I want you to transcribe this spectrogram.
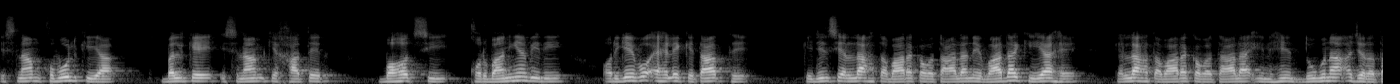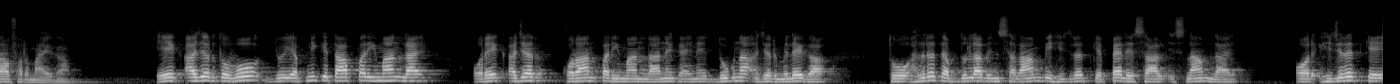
इस्लाम कबूल किया, बल्कि इस्लाम की खातिर बहुत सी क़ुरबानियाँ भी दी। और ये वो अहल किताब थे कि जिनसे अल्लाह तबारक व ताली ने वादा किया है कि अल्लाह तबारक व ताली इन्हें दुगना अजर अता फ़रमाएगा। एक अजर तो वो जो ये अपनी किताब पर ईमान लाए और एक अजर कुरान पर ईमान लाने का इन्हें दुगना अजर मिलेगा तो हज़रत अब्दुल्ला बिन सलाम भी हिजरत के पहले साल इस्लाम लाए और हिजरत के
